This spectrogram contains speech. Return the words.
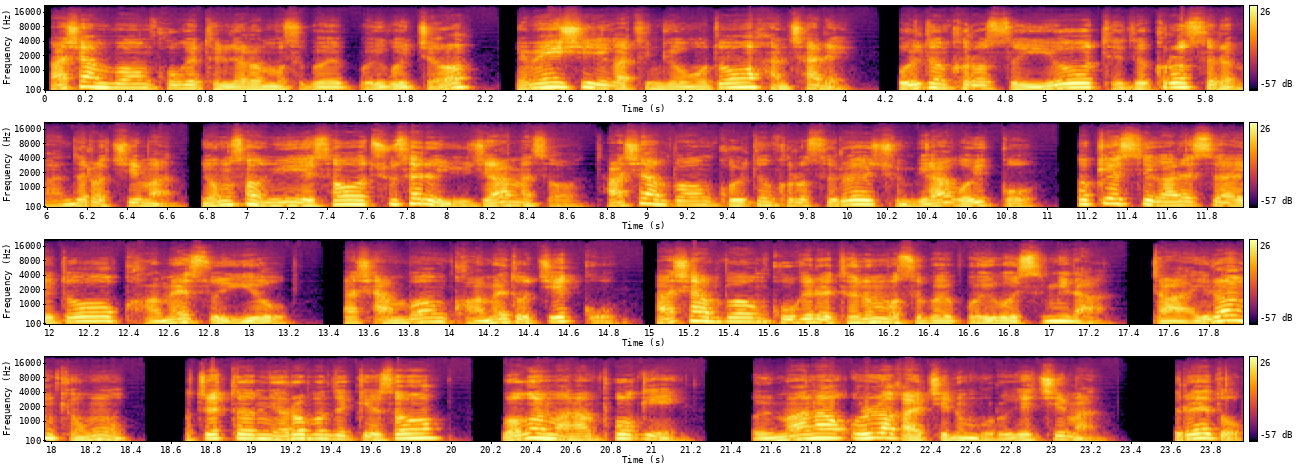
다시 한번 고개 들려는 모습을 보이고 있죠. MACD 같은 경우도 한 차례 골든 크로스 이후 데드 크로스를 만들었지만 영선 위에서 추세를 유지하면서 다시 한번 골든 크로스를 준비하고 있고 스토캐스틱 RSI도 과매수 이후 다시 한번 과매도 찍고 다시 한번 고개를 드는 모습을 보이고 있습니다. 자, 이러한 경우 어쨌든 여러분들께서 먹을 만한 폭이 얼마나 올라갈지는 모르겠지만 그래도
